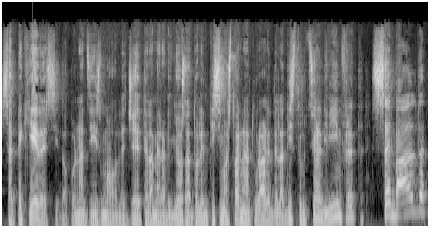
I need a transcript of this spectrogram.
seppe chiedersi, dopo il nazismo, leggete la meravigliosa, dolentissima storia naturale della distruzione di Winfred Sebald,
